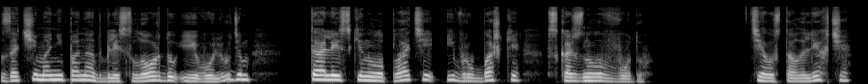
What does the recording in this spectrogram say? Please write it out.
зачем они понадобились лорду и его людям, Талия скинула платье и в рубашке скользнула в воду. Телу стало легче,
